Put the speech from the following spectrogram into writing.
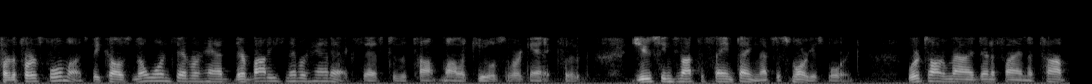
for the first four months, because no one's ever had their bodies never had access to the top molecules of organic food. Juicing's not the same thing. That's a smorgasbord. We're talking about identifying the top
